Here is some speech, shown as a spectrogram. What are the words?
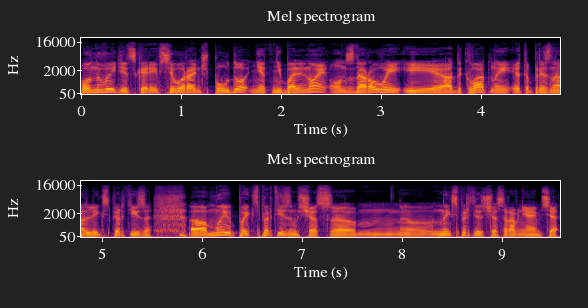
Он выйдет, скорее всего, раньше по УДО. Нет, не больной, он здоровый и адекватный. Это признали экспертизы. А, мы по экспертизам сейчас, а, на экспертизу сейчас равняемся.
